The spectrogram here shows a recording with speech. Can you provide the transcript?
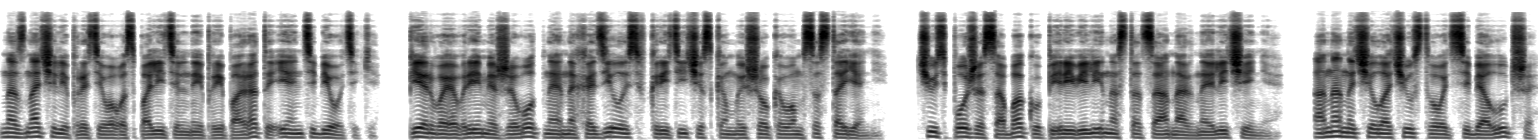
назначили противовоспалительные препараты и антибиотики. Первое время животное находилось в критическом и шоковом состоянии. Чуть позже собаку перевели на стационарное лечение. Она начала чувствовать себя лучше,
